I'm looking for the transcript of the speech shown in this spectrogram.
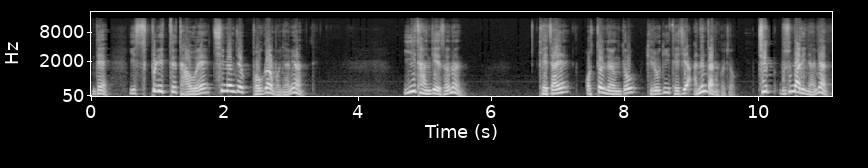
근데 이 split DAO의 치명적 버그가 뭐냐면 이 단계에서는 계좌에 어떤 내용도 기록이 되지 않는다는 거죠. 즉 무슨 말이냐면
